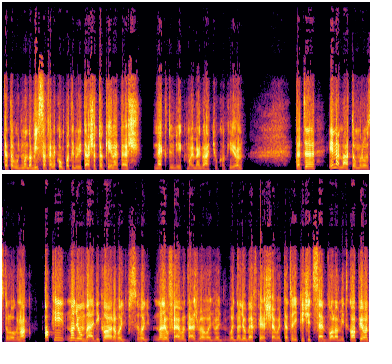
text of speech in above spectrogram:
tehát úgymond a visszafele kompatibilitása tökéletesnek tűnik, majd meglátjuk, ha kijön. Tehát én nem látom rossz dolognak. Aki nagyon vágyik arra, hogy, hogy nagyobb felvontásban, vagy, vagy, vagy nagyobb FPS-sel, vagy tehát, hogy egy kicsit szebb valamit kapjon,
